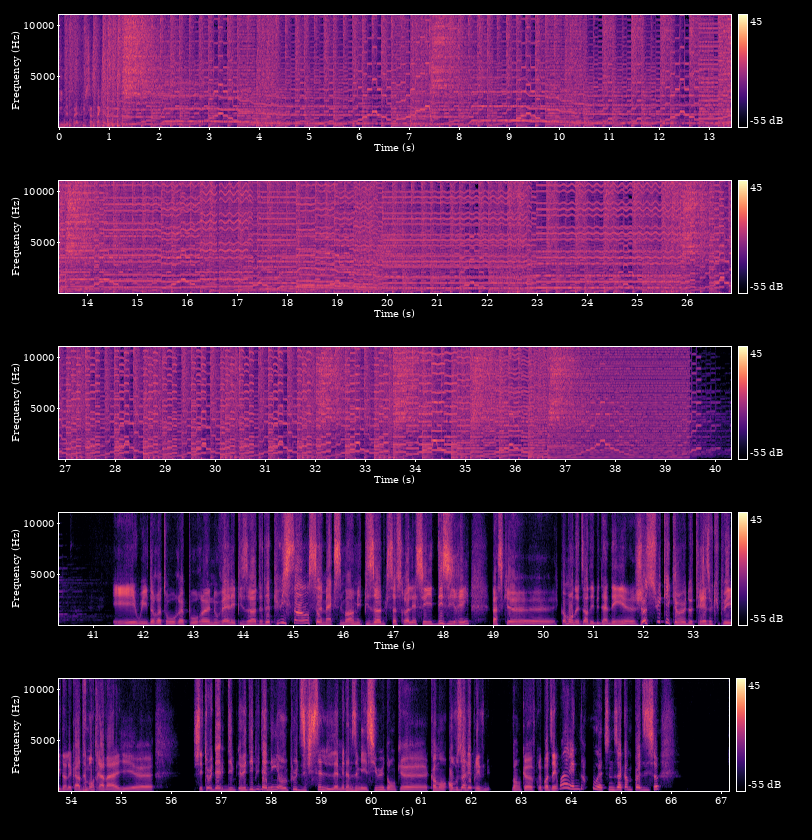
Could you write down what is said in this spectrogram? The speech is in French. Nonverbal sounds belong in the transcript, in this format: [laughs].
Il me faut la puissance maximum. De retour pour un nouvel épisode de Puissance Maximum, épisode qui se sera laissé désirer parce que, euh, comme on a dit en début d'année, euh, je suis quelqu'un de très occupé dans le cadre de mon travail et euh, c'est un, dé- dé- un début d'année un peu difficile, mesdames et messieurs, donc comme on, vous avait prévenu. Donc, vous ne pourrez pas dire Ouais, Andrew, tu nous as comme pas dit ça.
